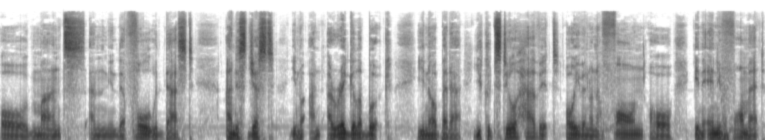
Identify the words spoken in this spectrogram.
or months and they're full with dust. And it's just you know an, a regular book you know but uh, you could still have it or even on a phone or in any format.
